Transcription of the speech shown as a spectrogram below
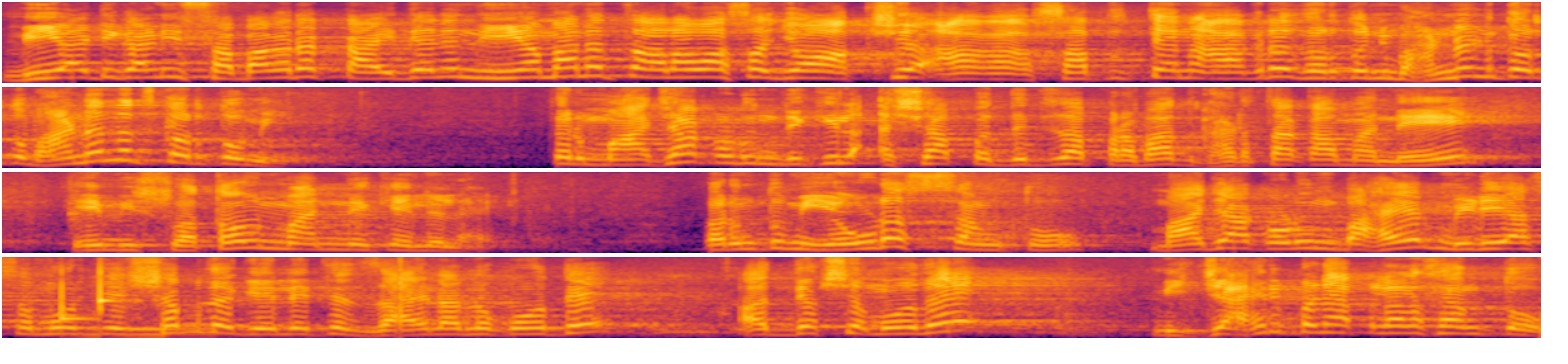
मी या ठिकाणी सभागृह कायद्याने नियमानं चालावा असा जेव्हा अक्षय सातत्यानं आग्रह धरतो आणि भांडण करतो भांडणच करतो मी. तर माझ्याकडून देखील अशा पद्धतीचा प्रभात घडता कामा नये हे मी स्वतःहून मान्य केलेलं आहे. परंतु मी एवढंच सांगतो माझ्याकडून बाहेर मीडियासमोर जे शब्द गेले ते जायला नको होते. अध्यक्ष महोदय मी जाहीरपणे आपल्याला सांगतो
